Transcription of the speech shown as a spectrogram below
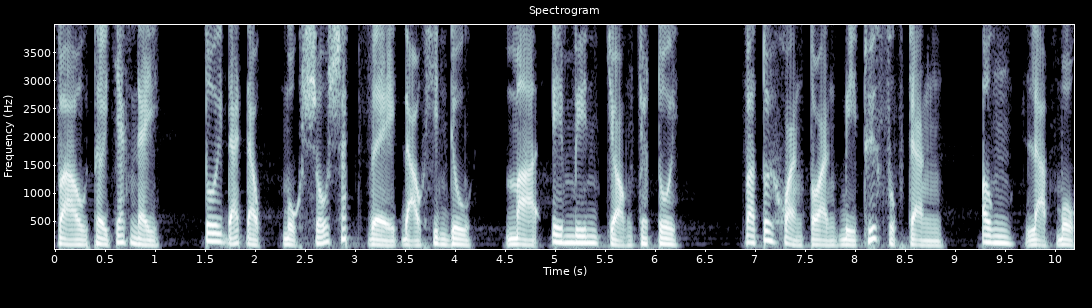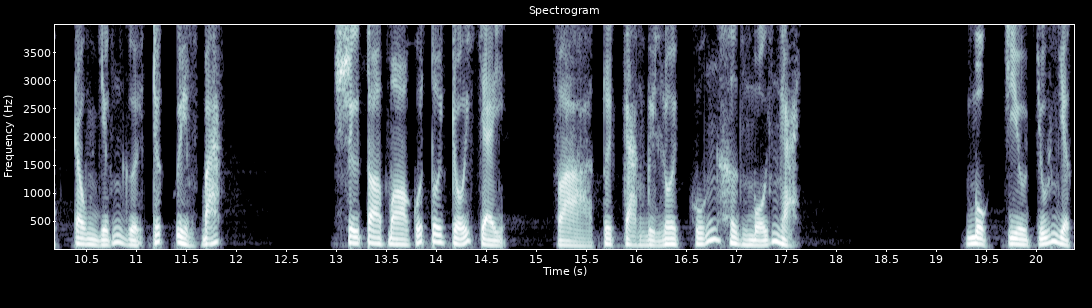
vào thời gian này, tôi đã đọc một số sách về đạo Hindu mà Emin chọn cho tôi, và tôi hoàn toàn bị thuyết phục rằng ông là một trong những người rất uyên bác. Sự tò mò của tôi trỗi dậy và tôi càng bị lôi cuốn hơn mỗi ngày. Một chiều chủ nhật,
